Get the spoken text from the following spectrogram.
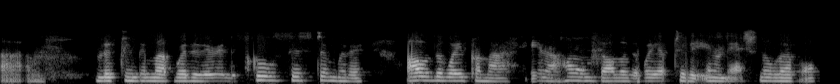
um, lifting them up, whether they're in the school system, whether all the way from our in our homes, all of the way up to the international level,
